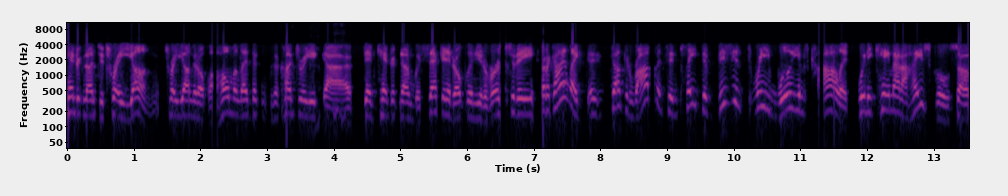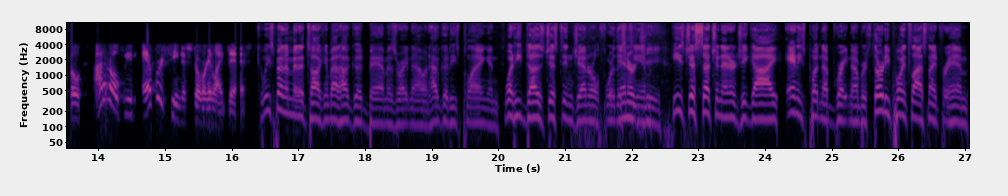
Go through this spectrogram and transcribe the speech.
Kendrick Nunn to Trae Young. Trae Young at Oklahoma led the, the country. Uh, then Kendrick Nunn was second at Oakland University. But a guy like uh, Duncan Robinson played Division three Williams College when he came out of high school. So I don't know if we've ever seen a story like this. Can we spend a minute talking about how good Bam is right now and how good he's playing and what he does just in general for this Energy. team? He's just such an energy guy, and he's putting up great numbers. 30 points last night for him,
